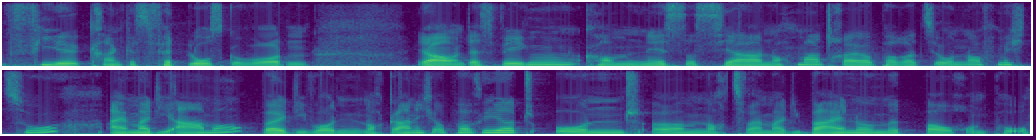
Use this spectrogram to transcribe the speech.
viel krankes Fett losgeworden. Ja, und deswegen kommen nächstes Jahr nochmal drei Operationen auf mich zu. Einmal die Arme, weil die wurden noch gar nicht operiert und ähm, noch zweimal die Beine mit Bauch und Po.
